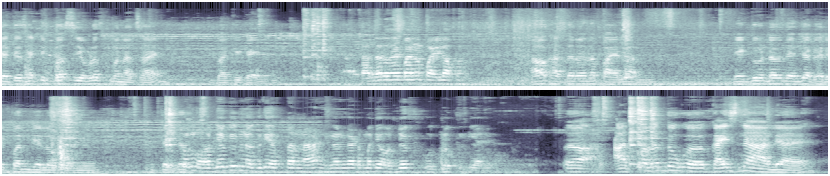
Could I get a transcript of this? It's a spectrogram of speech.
त्याच्यासाठी बस एवढंच म्हणायचं आहे. बाकी काही नाही. खासदार साहेबांना पाहिलं आपण. हा खासदारांना पाहिला आम्ही. एक दोनदा त्यांच्या घरी पण गेलो होतो आम्ही. त्याच्यात औद्योगिक नगरी असताना हिंगणघाटमध्ये औद्योगिक उद्योग किती अ, आजपर्यंत काहीच नाही आले आहे.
